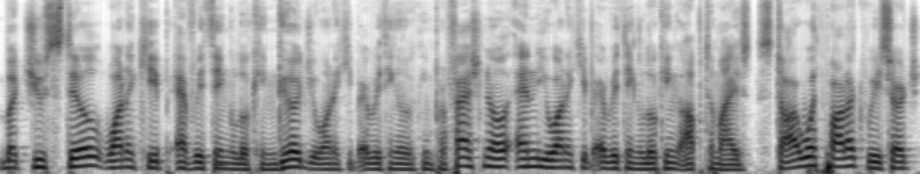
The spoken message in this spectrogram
but you still want to keep everything looking good. You want to keep everything looking professional and you want to keep everything looking optimized. Start with product research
